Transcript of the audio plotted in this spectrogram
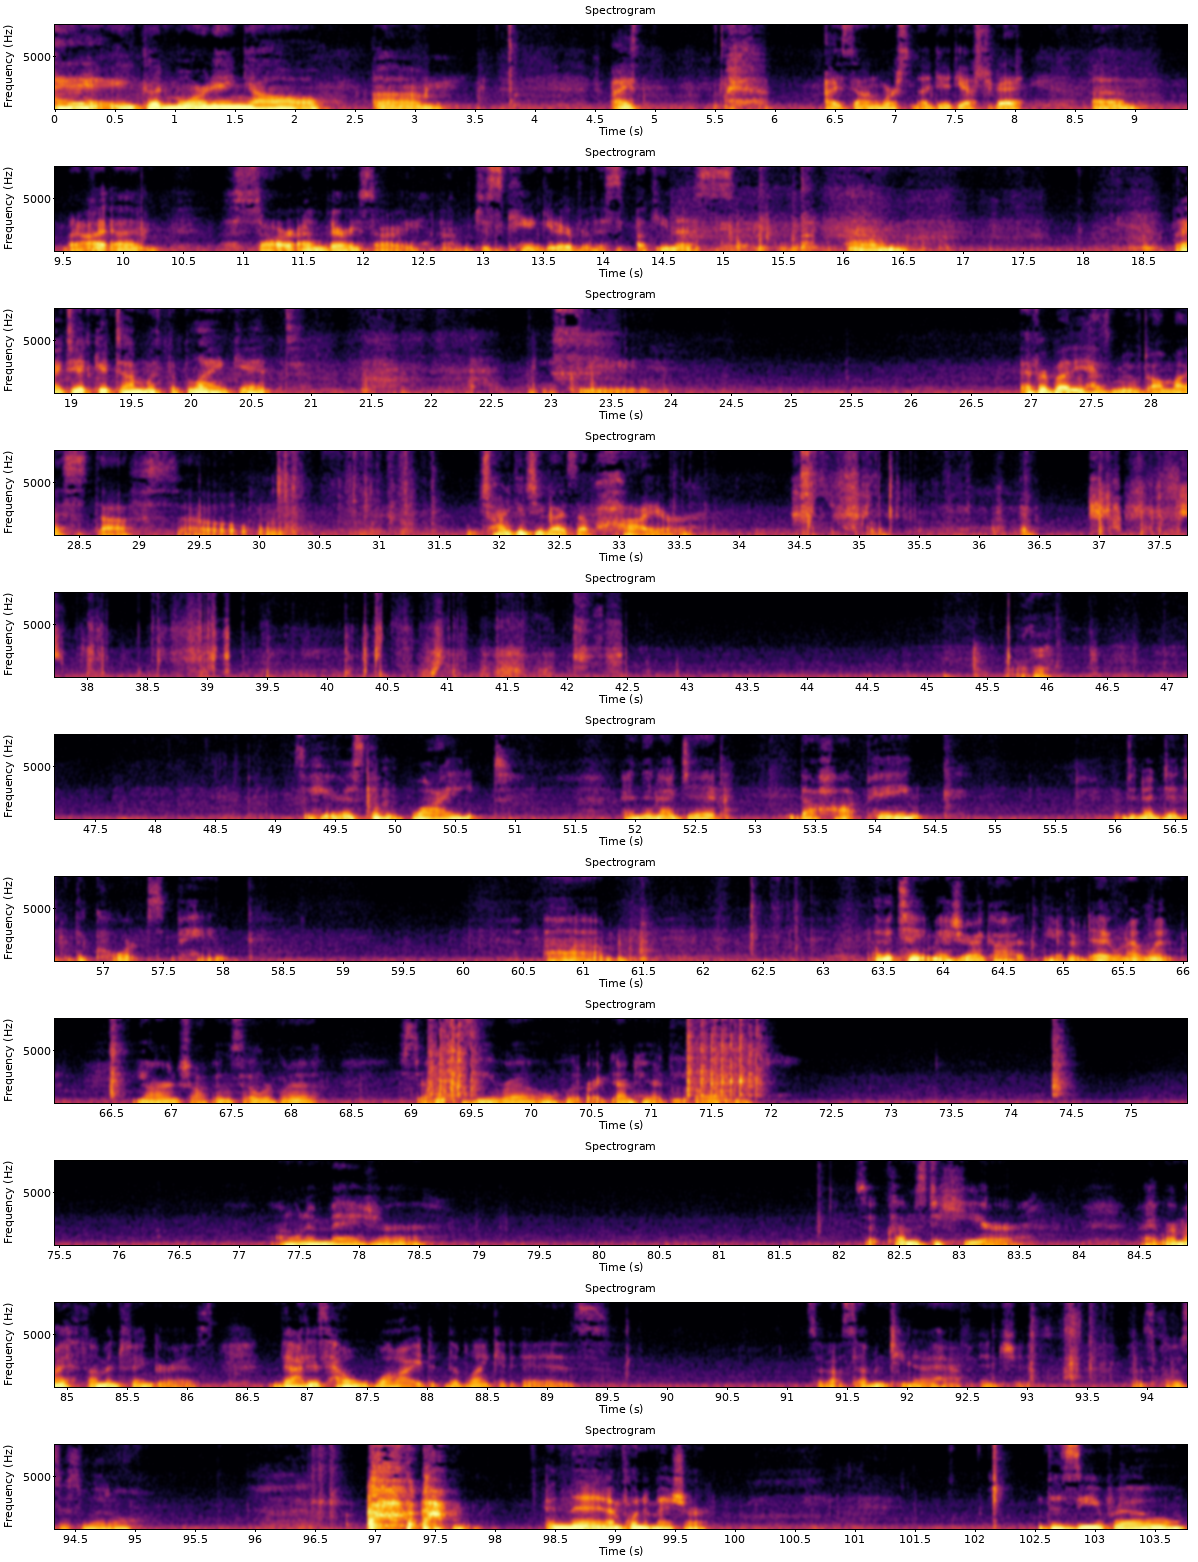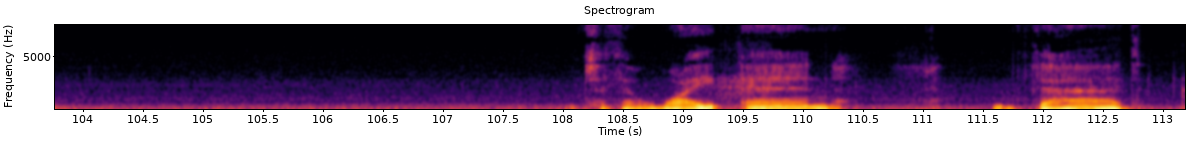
Hey, good morning, y'all. Um, I I sound worse than I did yesterday, um, but I am sorry. I'm very sorry. I just can't get over this uckiness. Um, but I did get done with the blanket. Let's see. Everybody has moved all my stuff, so I'm trying to get you guys up higher. Okay. So here is the white. And then I did the hot pink. Then I did the quartz pink. Um, I have a tape measure I got the other day when I went yarn shopping. So we're going to start at zero. Put it right down here at the end. I'm going to measure. So it comes to here, right where my thumb and finger is. That is how wide the blanket is. It's about 17 and a half inches. Let's close this little. and then I'm going to measure the zero to the white and that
